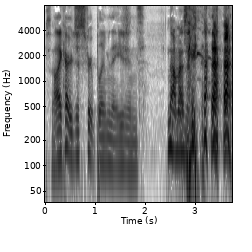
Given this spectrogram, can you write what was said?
So I like how you're just straight blaming the Asians. No, I'm not saying.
